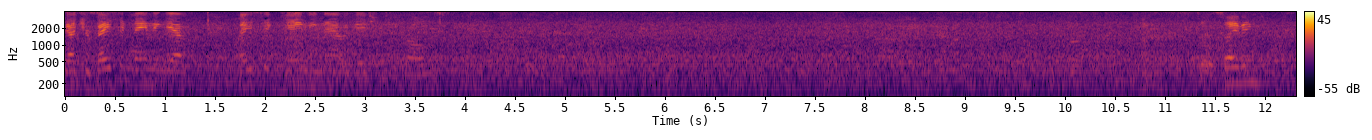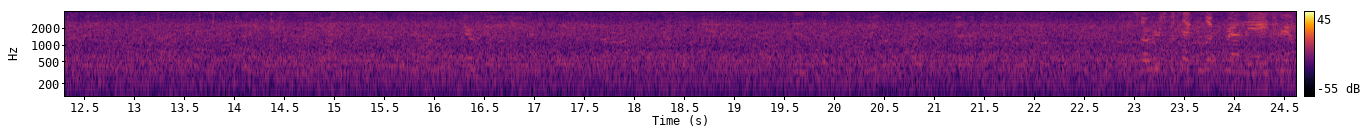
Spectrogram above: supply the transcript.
Got your basic naming, basic gaming navigation Still saving. There we go. So we're just going to take a look around the atrium.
